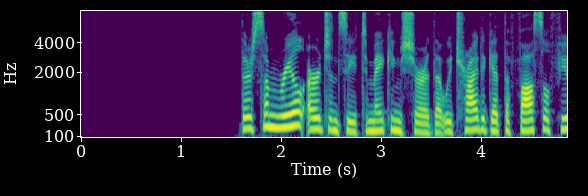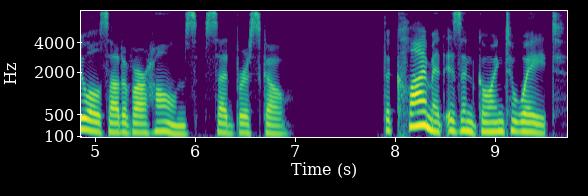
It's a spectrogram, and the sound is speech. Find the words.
There's some real urgency to making sure that we try to get the fossil fuels out of our homes, said Briscoe. The climate isn't going to wait.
